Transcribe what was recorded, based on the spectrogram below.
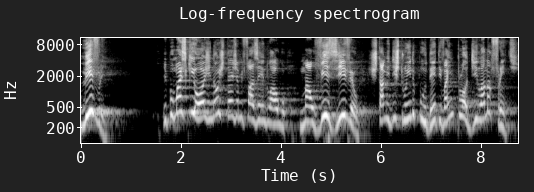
livre. E por mais que hoje não esteja me fazendo algo mal visível, está me destruindo por dentro e vai implodir lá na frente.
